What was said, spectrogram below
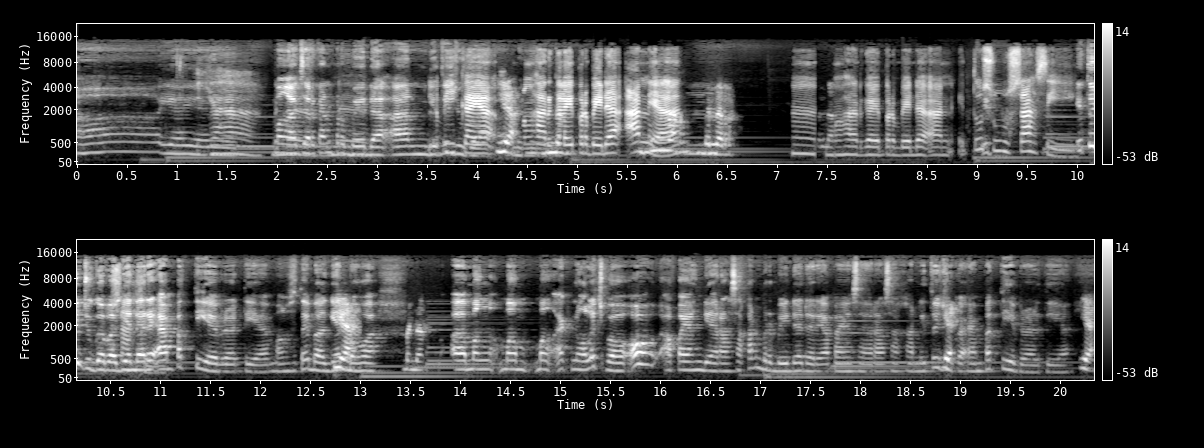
Ah iya iya. Ya, mengajarkan bener. perbedaan gitu Lebih juga. kayak ya, menghargai bener. perbedaan ya. Bener. bener. Hmm, menghargai perbedaan itu It- susah sih. Itu juga bagian Susah dari sih. empathy ya berarti ya. Maksudnya bagian Iya, bahwa benar. uh, meng- mem- meng-acknowledge bahwa oh apa yang dia rasakan berbeda dari apa yang saya rasakan itu Iya. juga empathy berarti ya. Iya,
